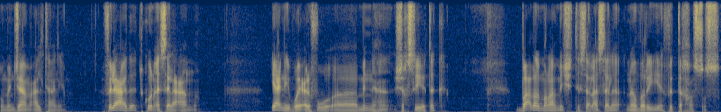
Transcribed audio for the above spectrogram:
ومن جامعة لتانية. في العادة تكون أسئلة عامة. يعني يبغوا يعرفوا آه، منها شخصيتك. بعض البرامج تسأل أسئلة نظرية في التخصص.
